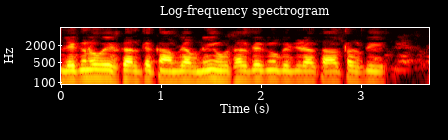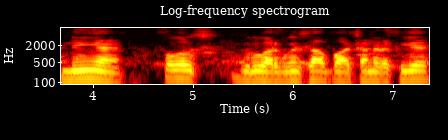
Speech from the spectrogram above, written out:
ਲੇਕਿਨ ਉਹ ਇਸ ਗੱਲ ਤੇ ਕਾਮਯਾਬ ਨਹੀਂ ਹੋ ਸਕਦੇ ਕਿਉਂਕਿ ਜਿਹੜਾ ਅਕਾਲ ਤਖਤ ਦੀ ਨੀਂਹ ਹੈ ਉਹ ਗੁਰੂ ਹਰਗੋਬਿੰਦ ਸਾਹਿਬ ਪਾਤਸ਼ਾਹ ਨੇ ਰੱਖੀ ਹੈ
